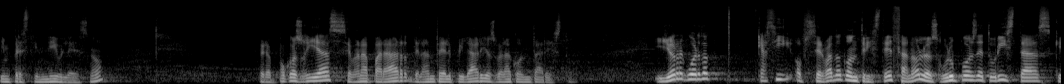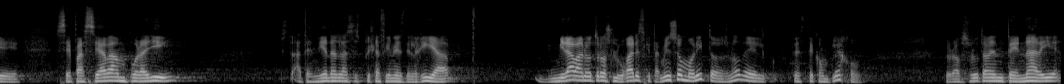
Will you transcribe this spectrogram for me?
imprescindibles. ¿no? Pero pocos guías se van a parar delante del pilar y os van a contar esto. Y yo recuerdo casi observando con tristeza ¿no? los grupos de turistas que se paseaban por allí, atendían las explicaciones del guía, miraban otros lugares que también son bonitos ¿no? de este complejo, pero absolutamente nadie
